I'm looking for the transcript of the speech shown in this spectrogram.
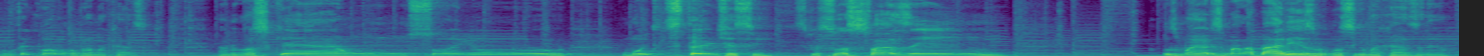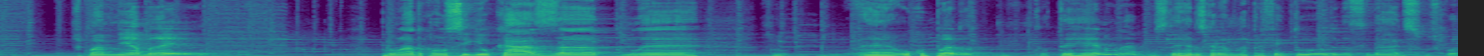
não tem como comprar uma casa. É um negócio que é um sonho muito distante, assim. As pessoas fazem os maiores malabarismos para conseguir uma casa, né? Tipo, a minha mãe, por um lado, conseguiu casa é, é, ocupando o terreno, né? Os terrenos que eram da prefeitura, das cidades, tipo,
